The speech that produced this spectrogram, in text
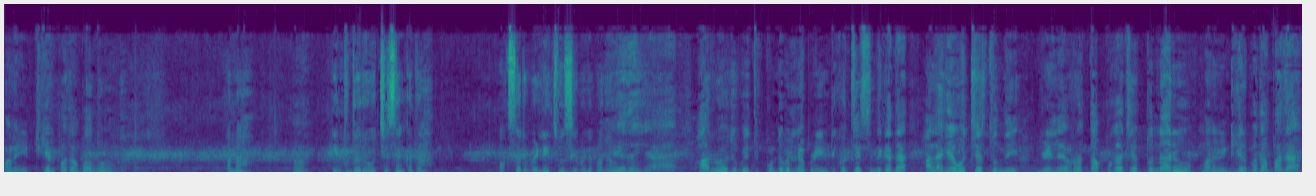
మనం ఇంటికి వెళ్ళిపోదాం బాబు. అన్నా ఆ, ఇంత దూరం వచ్చేసాం కదా. ఒకసారి వెళ్ళి చూసి వెళ్ళిపోదాం. లేదయ్యా. ఆ రోజు వెతుక్కుంటూ వెళ్ళినప్పుడు ఇంటికి వచ్చేసింది కదా. అలాగే వచ్చేస్తుంది. వీళ్ళు ఎవరో తప్పుగా చెప్తున్నారు. మనం ఇంటికి వెళ్ళిపోదాం పదా.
